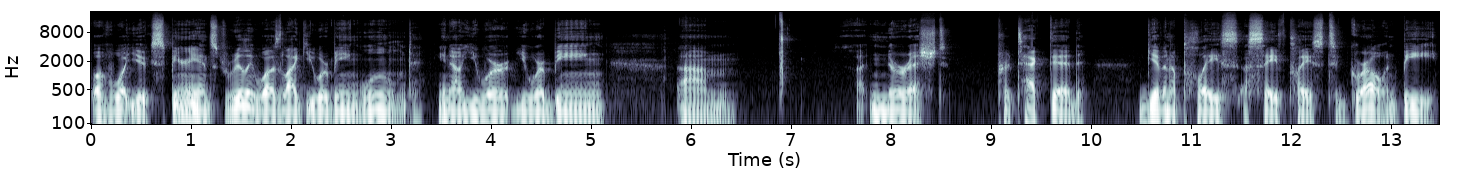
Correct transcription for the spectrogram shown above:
of what you experienced really was like you were being wombed. You know, you were you were being um, uh, nourished, protected, given a place, a safe place to grow and be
